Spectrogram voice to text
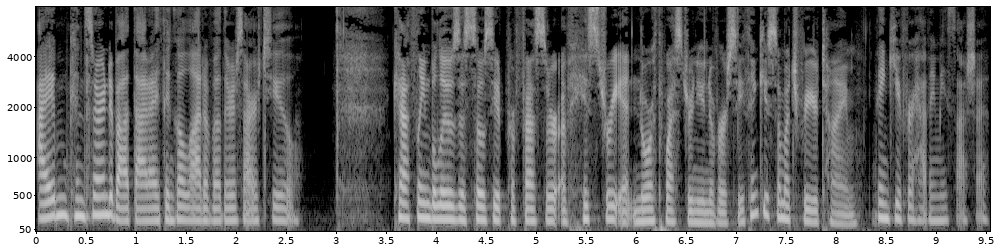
I'm concerned about that. I think a lot of others are too. Kathleen Belew is Associate Professor of History at Northwestern University. Thank you so much for your time. Thank you for having me, Sasha.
